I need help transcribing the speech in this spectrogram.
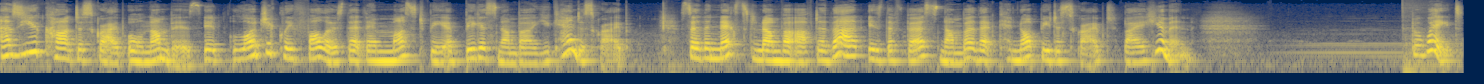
As you can't describe all numbers, it logically follows that there must be a biggest number you can describe. So the next number after that is the first number that cannot be described by a human. But wait,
